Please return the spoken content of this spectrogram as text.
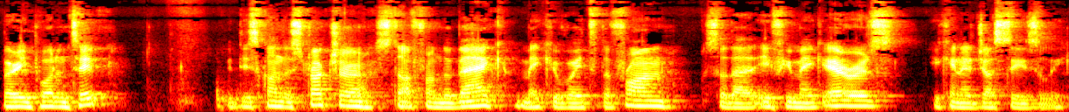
Very important tip. With this kind of structure, start from the back, make your way to the front so that if you make errors, you can adjust easily.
